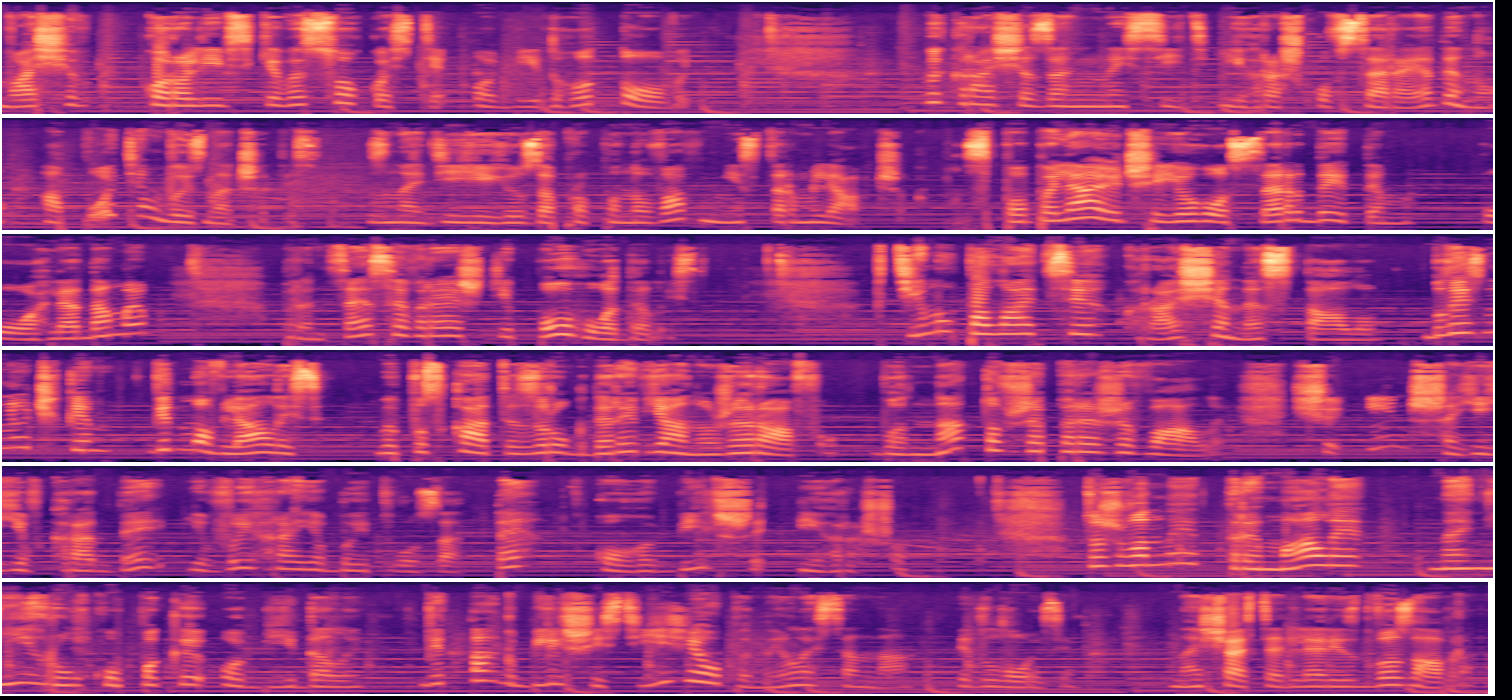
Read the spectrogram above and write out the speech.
Ваші королівські високості, обід готовий. Ви краще занесіть іграшку всередину, а потім визначитись, з надією запропонував містер Млявчик. Спопиляючи його сердитими поглядами, принцеси врешті погодились. Втім, у палаці краще не стало. Близнючки відмовлялись випускати з рук дерев'яну жирафу, бо надто вже переживали, що інша її вкраде і виграє битву за те, кого більше іграшок. Тож вони тримали на ній руку, поки обідали. Відтак більшість їжі опинилася на підлозі. На щастя для різдвозавра,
